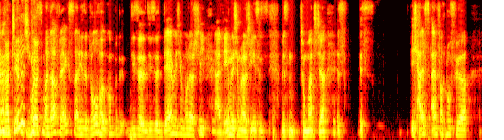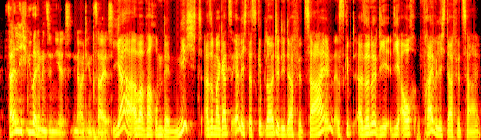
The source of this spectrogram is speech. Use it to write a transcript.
Natürlich Muss man dafür extra diese doofe, diese, diese dämliche Monarchie, ah, dämliche Monarchie ist jetzt ein bisschen too much, ja. Es, es, ich halte es einfach nur für völlig überdimensioniert in der heutigen Zeit. Ja, aber warum denn nicht? Also mal ganz ehrlich, das gibt Leute, die dafür zahlen. Es gibt also ne, die, die auch freiwillig dafür zahlen.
